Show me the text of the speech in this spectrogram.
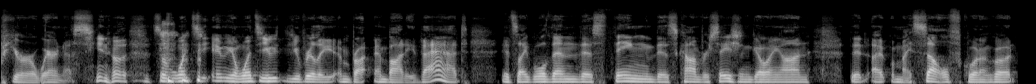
pure awareness you know so once you, you know once you you really embo- embody that it's like well then this thing this conversation going on that I myself quote unquote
